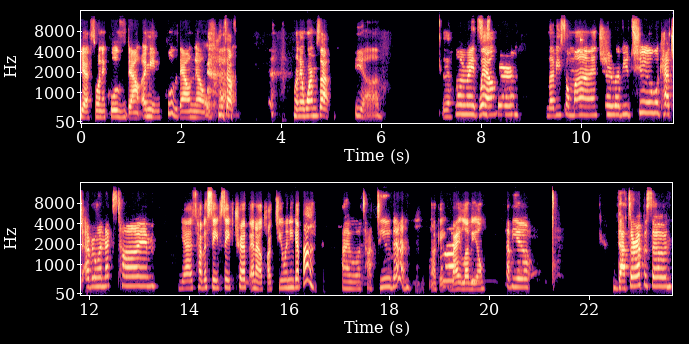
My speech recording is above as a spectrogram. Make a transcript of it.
Yes, when it cools down. I mean, cools down, no, heats up. when it warms up. yeah Yeah. all right Well- sister. Love you so much. i love you too we'll catch everyone next time Yes, have a safe, safe trip, and I'll talk to you when you get back. i will talk to you then Okay, bye. Love you. love you that's our episode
